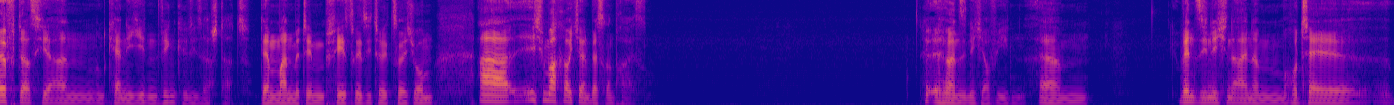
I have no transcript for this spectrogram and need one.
öfters hier an und kenne jeden Winkel dieser Stadt. Der Mann mit dem Face dreht sich direkt zu euch um. Ah, ich mache euch einen besseren Preis. Hören Sie nicht auf ihn. Ähm, wenn Sie nicht in einem Hotel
